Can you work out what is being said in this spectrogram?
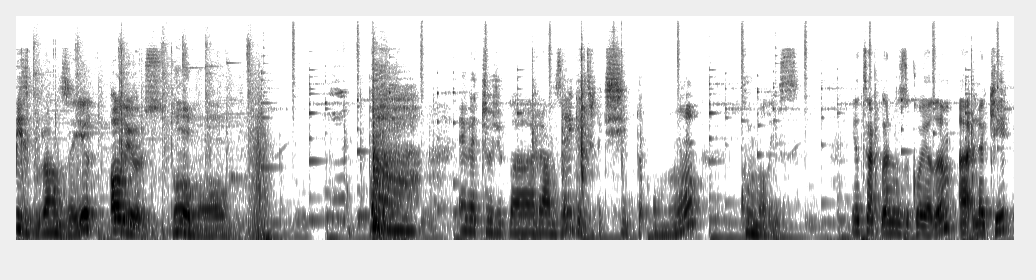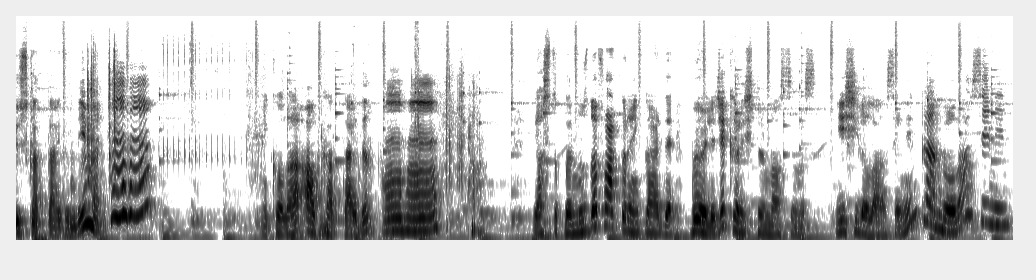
biz bu ranzayı alıyoruz. Tamam. Evet çocuklar ranzayı getirdik. Şimdi onu kurmalıyız. Yataklarınızı koyalım. Aa, Lucky üst kattaydın değil mi? Nikola alt kattaydın. Hı hı. Yastıklarınız da farklı renklerde. Böylece karıştırmazsınız. Yeşil olan senin, pembe olan senin.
